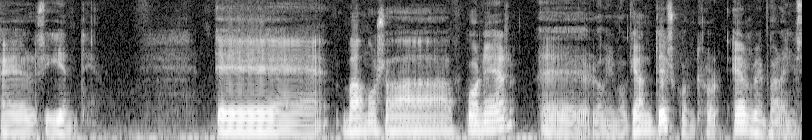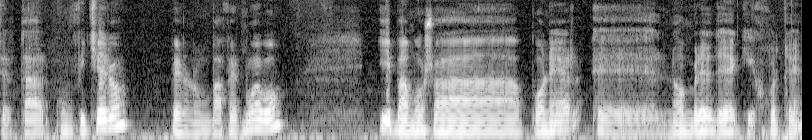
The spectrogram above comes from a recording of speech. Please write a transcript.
el siguiente. Eh, vamos a poner eh, lo mismo que antes, control R para insertar un fichero, pero en un buffer nuevo. Y vamos a poner eh, el nombre de Quijote.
